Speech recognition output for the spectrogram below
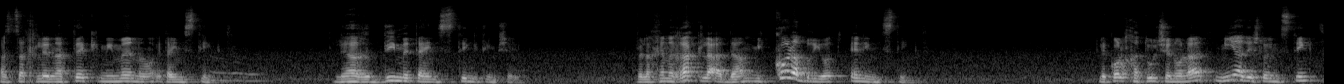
אז צריך לנתק ממנו את האינסטינקט, להרדים את האינסטינקטים שלו. ולכן רק לאדם, מכל הבריות, אין אינסטינקט. לכל חתול שנולד, מיד יש לו אינסטינקט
